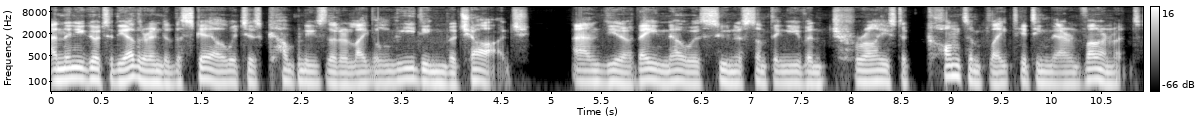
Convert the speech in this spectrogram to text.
And then you go to the other end of the scale, which is companies that are like leading the charge. And, you know, they know as soon as something even tries to contemplate hitting their environment.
